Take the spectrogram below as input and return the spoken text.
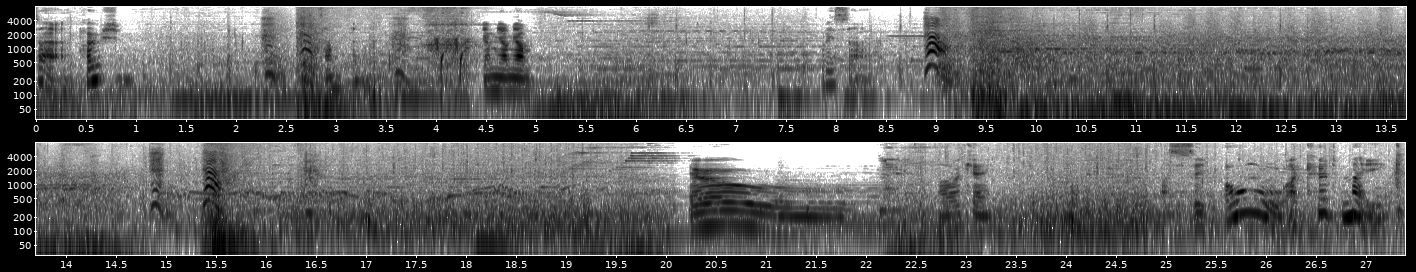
What's that? A potion? Something. Yum yum yum. What is that? Oh. Oh, okay. I see. Oh, I could make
